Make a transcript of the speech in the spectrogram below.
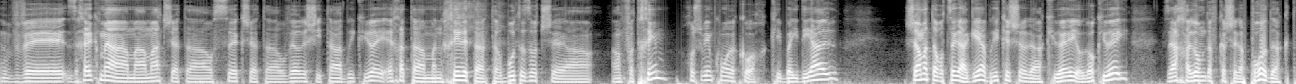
וזה חלק מהמאמץ שאתה עושה כשאתה עובר לשיטה בלי QA, איך אתה מנחיל את התרבות הזאת שהמפתחים חושבים כמו לקוח. כי באידיאל, שם אתה רוצה להגיע בלי קשר ל-QA או לא QA, זה החלום דווקא של הפרודקט,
